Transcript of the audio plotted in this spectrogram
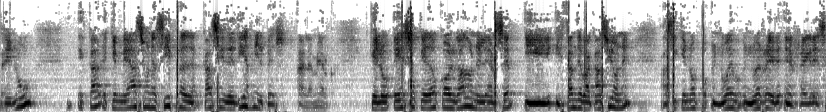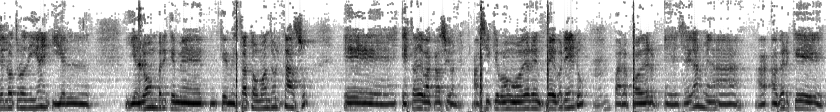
de luz eh, que me hace una cifra de casi de 10.000 pesos. Ah, la miércoles. Que lo, eso quedó colgado en el ERCEP y, están de vacaciones, así que no, no, no regresé el otro día y el, y el hombre que me, que me está tomando el caso eh, está de vacaciones. Así que vamos a ver en febrero para poder eh, llegarme a, a, ver qué,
